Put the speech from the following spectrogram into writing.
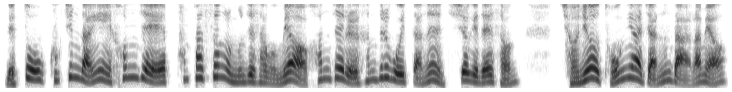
네, 또 국진당이 헌재의 편파성을 문제 삼으며 헌재를 흔들고 있다는 지적에 대해선 전혀 동의하지 않는다라며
